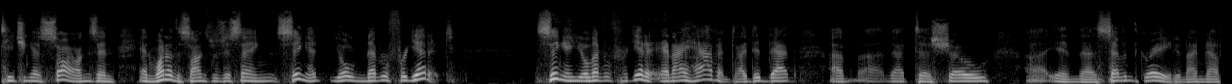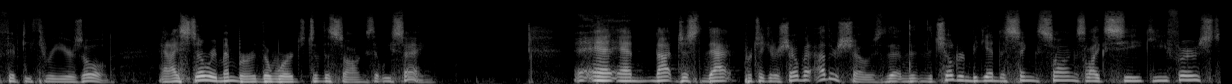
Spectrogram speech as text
teaching us songs. And, and one of the songs was just saying, Sing it, you'll never forget it. Sing it, you'll never forget it. And I haven't. I did that, uh, uh, that uh, show uh, in uh, seventh grade, and I'm now 53 years old. And I still remember the words to the songs that we sang. And, and not just that particular show, but other shows. The, the, the, children began to sing songs like Seek ye first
